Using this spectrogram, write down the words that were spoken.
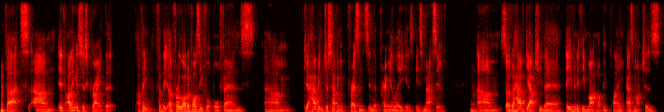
but um, it, I think it's just great that I think for the for a lot of Aussie football fans, um, having just having a presence in the Premier League is is massive. Mm. Um, so to have Gauci there, even if he might not be playing as much as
